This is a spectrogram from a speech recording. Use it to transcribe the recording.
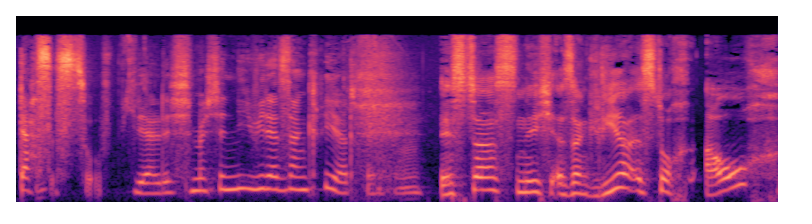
Das ist so widerlich. Ich möchte nie wieder Sangria trinken. Ist das nicht, äh, Sangria ist doch auch,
